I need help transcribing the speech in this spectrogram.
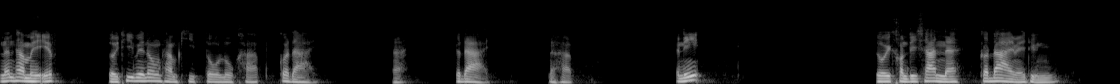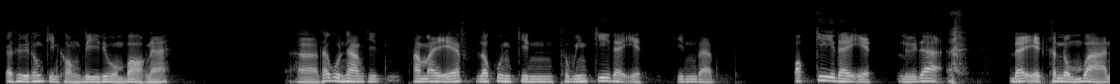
นั้นทำ IF โดยที่ไม่ต้องทำ keto low carb ก็ได้นะก็ได้นะครับ อันนี้ โดย condition นะ ก็ได้หมายถึง ก็คือต้องกินของดีที่ผมบอกนะ ถ้าคุณทำทำ IF แล้วคุณกิน Twinkie diet กินแบบ Pocky diet หรือ diet ขนมหวาน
